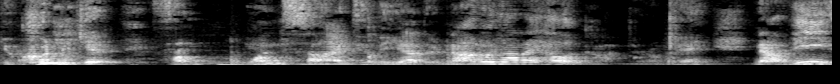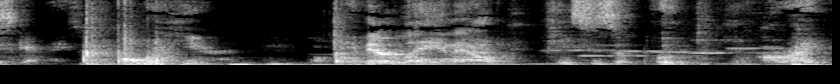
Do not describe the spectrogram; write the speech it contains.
You couldn't get from one side to the other, not without a helicopter, okay? Now these guys over here, okay, they're laying out pieces of fruit, all right,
